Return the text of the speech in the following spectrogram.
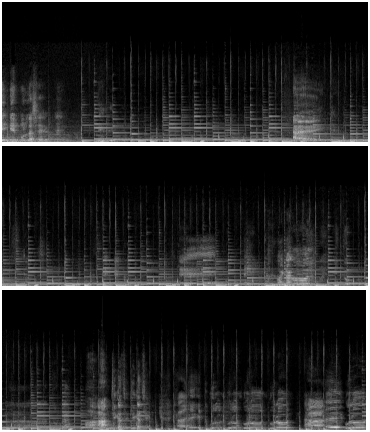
এই নেন মোল্লা সাহেব। ঠিক আছে ঠিক আছে। একটু ঘুরুন ঘুরুন ঘুরুন ঘুরুন। এই ঘুরুন।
